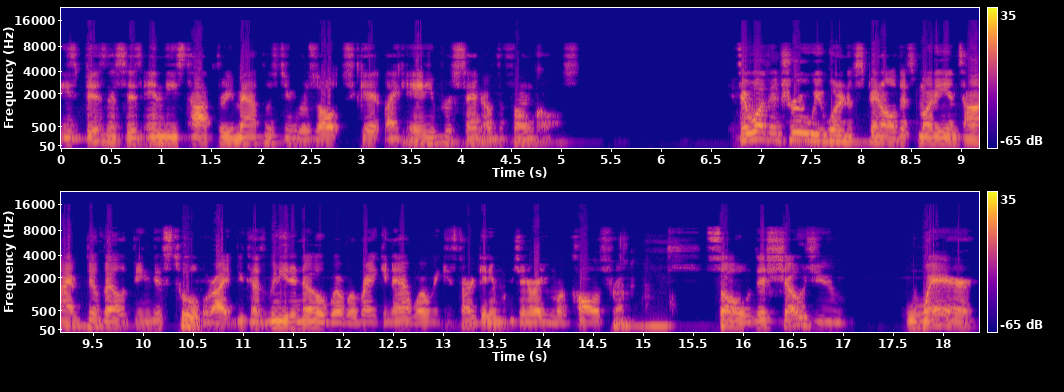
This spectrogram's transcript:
these businesses in these top three map listing results get like 80% of the phone calls if it wasn't true, we wouldn't have spent all this money and time developing this tool, right? Because we need to know where we're ranking at, where we can start getting generating more calls from. So this shows you where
